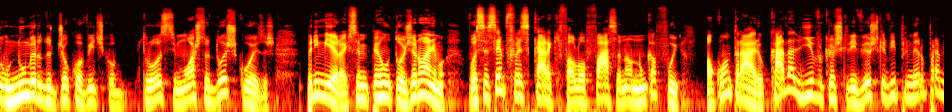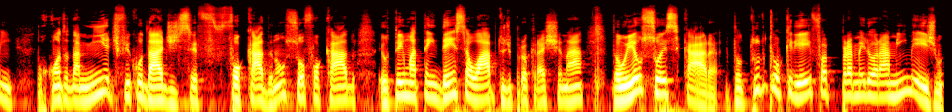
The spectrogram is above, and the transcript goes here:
o número do Djokovic que eu trouxe mostra duas coisas. Primeiro, aí você me perguntou, Jerônimo, você sempre foi esse cara que falou faça? Não, nunca fui. Ao contrário, cada livro que eu escrevi, eu escrevi primeiro pra mim. Por conta da minha dificuldade de ser focado, não sou focado, eu tenho uma tendência ao hábito de procrastinar. Então eu sou esse cara. Então tudo que eu criei foi pra melhorar a mim mesmo.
